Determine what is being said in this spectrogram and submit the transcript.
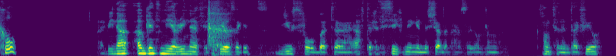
Cool. I mean, I, I'll get in the arena if it feels like it's useful, but uh, after this evening in the Shadow House, I don't know. Confident, I feel.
